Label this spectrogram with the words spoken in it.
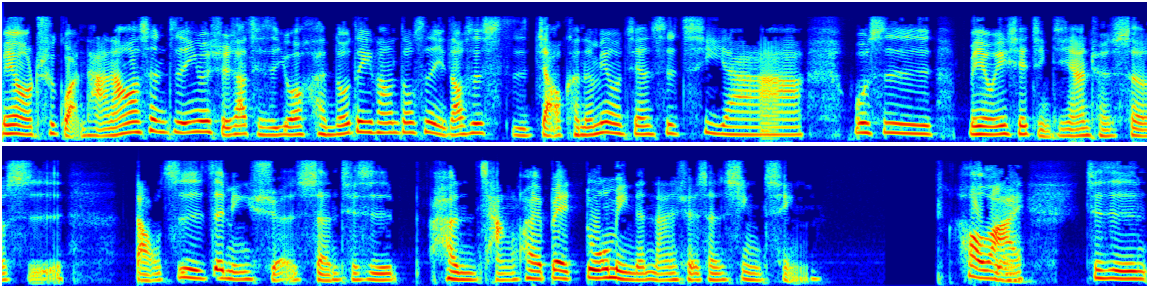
没有去管他，然后甚至因为学校其实有很多地方都是你知道是死角，可能没有监视器呀，或是没有一些紧急安全设施，导致这名学生其实很常会被多名的男学生性侵。后来其实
